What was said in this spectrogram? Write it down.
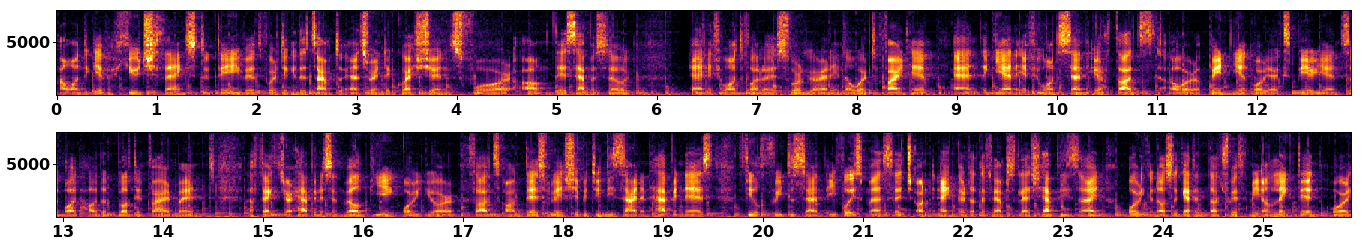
I want to give a huge thanks to David for taking the time to answering the questions for um, this episode. And if you want to follow his work, you already know where to find him. And again, if you want to send your thoughts or opinion or your experience about how the built environment affects your happiness and well-being or your thoughts on this relationship between design and happiness, feel free to send a voice message on anchor.fm slash happy design or you can also get in touch with me on LinkedIn or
